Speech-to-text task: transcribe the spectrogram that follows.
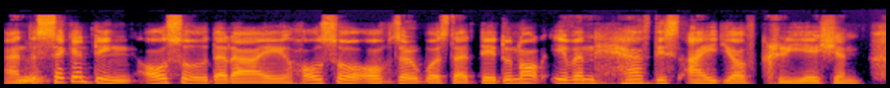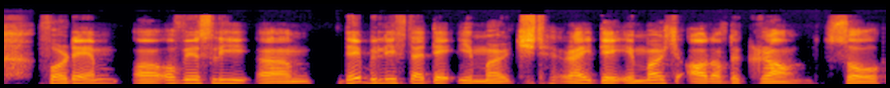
And mm. the second thing also that I also observed was that they do not even have this idea of creation. For them, uh, obviously, um, they believe that they emerged, right? They emerged out of the ground. So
